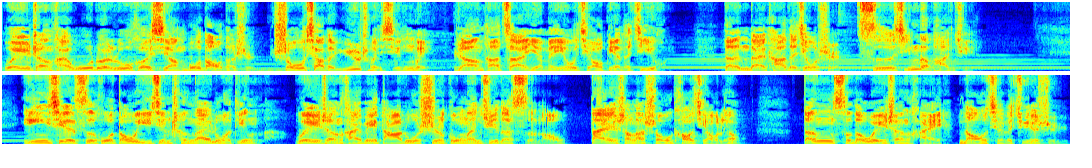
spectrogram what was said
魏振海无论如何想不到的是，手下的愚蠢行为让他再也没有狡辩的机会。等待他的就是死刑的判决。一切似乎都已经尘埃落定了。魏振海被打入市公安局的死牢，戴上了手铐脚镣。等死的魏振海闹起了绝食，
